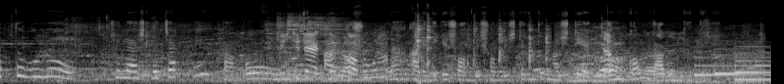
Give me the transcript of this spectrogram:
এতগুলো চলে আসলো চাটনি পাপড় মিষ্টিটা একদম। রসগোল্লা আর এদিকে সন্দেশ সন্দেশটা কিন্তু মিষ্টি একদম কম দারুণ খেতে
